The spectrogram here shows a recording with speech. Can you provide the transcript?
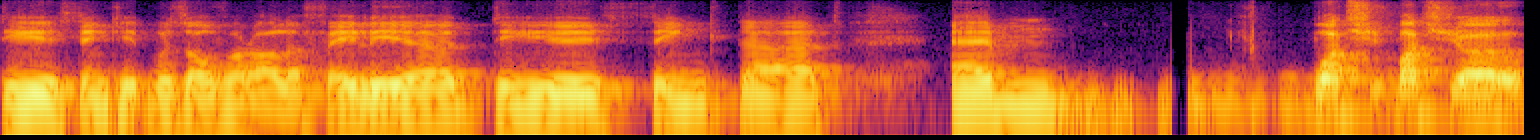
Do you think it was overall a failure? Do you think that um, what's what's your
